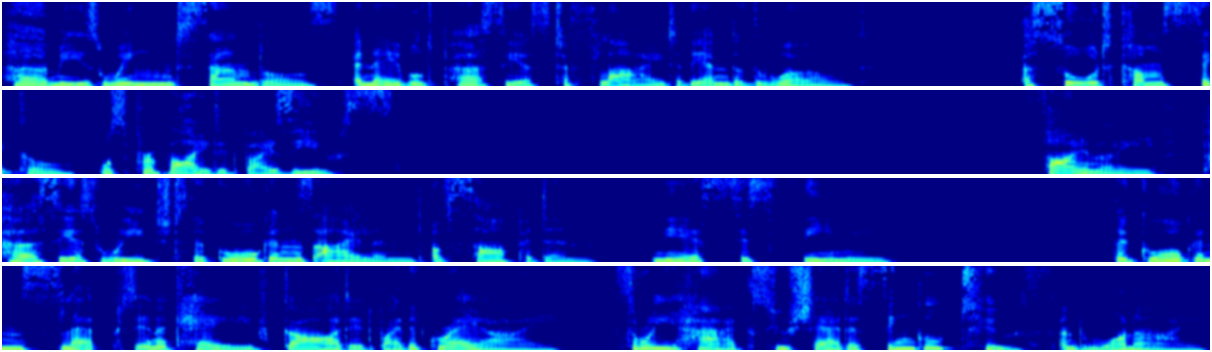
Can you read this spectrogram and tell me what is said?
Hermes' winged sandals enabled Perseus to fly to the end of the world. A sword-come-sickle was provided by Zeus. Finally, Perseus reached the Gorgon's island of Sarpedon, near Cisthene. The Gorgons slept in a cave guarded by the Graeae, three hags who shared a single tooth and one eye.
